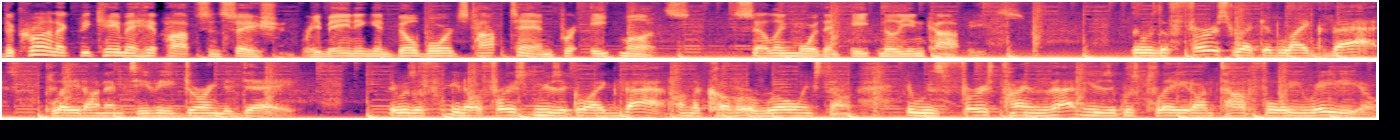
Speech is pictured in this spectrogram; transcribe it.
The Chronic became a hip hop sensation, remaining in Billboard's top 10 for eight months, selling more than 8 million copies. It was the first record like that played on MTV during the day. It was a you know first music like that on the cover of Rolling Stone. It was first time that music was played on top 40 radio.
